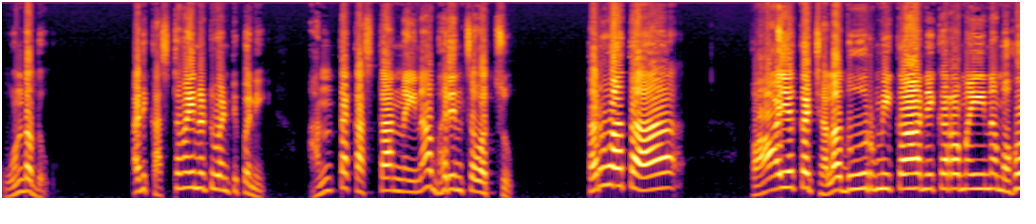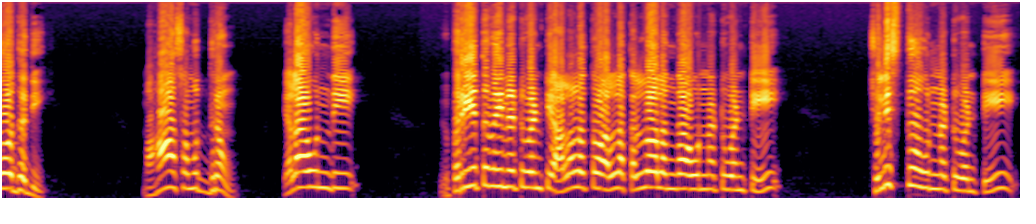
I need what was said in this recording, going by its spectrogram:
ఉండదు. అది కష్టమైనటువంటి పని. అంత కష్టాన్నైనా భరించవచ్చు. తరువాత పాయక చలదూర్మిక నికరమైన మహోదది. మహాసముద్రం ఎలా ఉంది? విపరీతమైనటువంటి అలలతో అల్లకల్లోలంగా ఉన్నటువంటి చెలిస్తూ ఉన్నటువంటి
